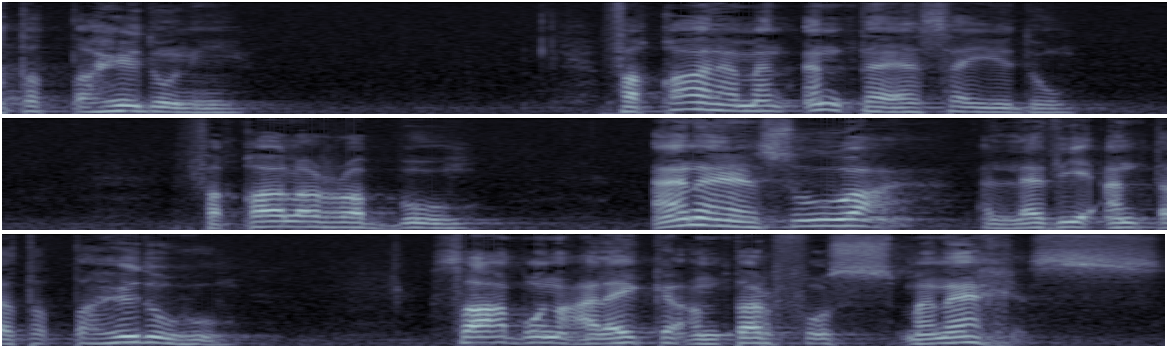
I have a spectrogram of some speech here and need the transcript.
تضطهدني؟ فقال من أنت يا سيد فقال الرب أنا يسوع الذي أنت تضطهده. صعب عليك أن ترفس مناخس.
